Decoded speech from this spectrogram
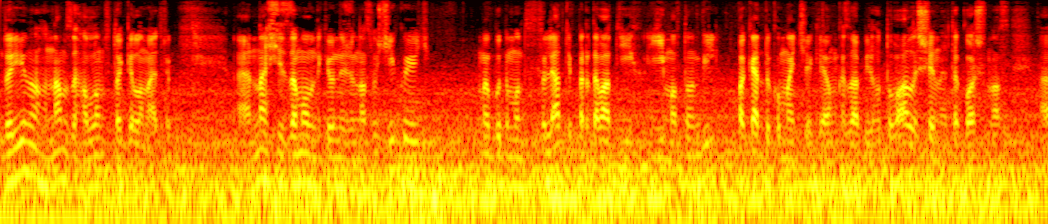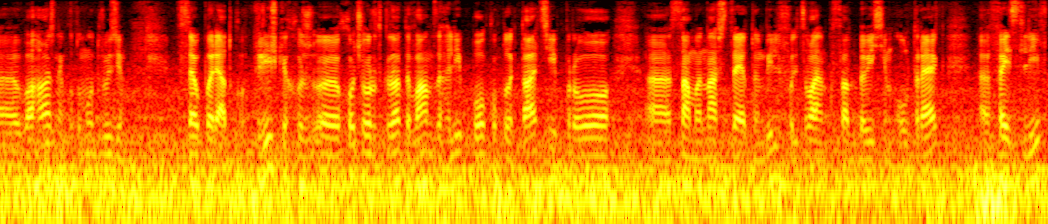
До Рівного нам загалом 100 кілометрів. Е, наші замовники вони вже нас очікують. Ми будемо доставляти передавати їх їм автомобіль. Пакет документів, як я вам казав, підготували. Шини також у нас е, багажник, тому, друзі, все в порядку. Трішки е, хочу розказати вам взагалі по комплектації про е, саме наш цей автомобіль Volkswagen Passat B8 Alltrack Facelift.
